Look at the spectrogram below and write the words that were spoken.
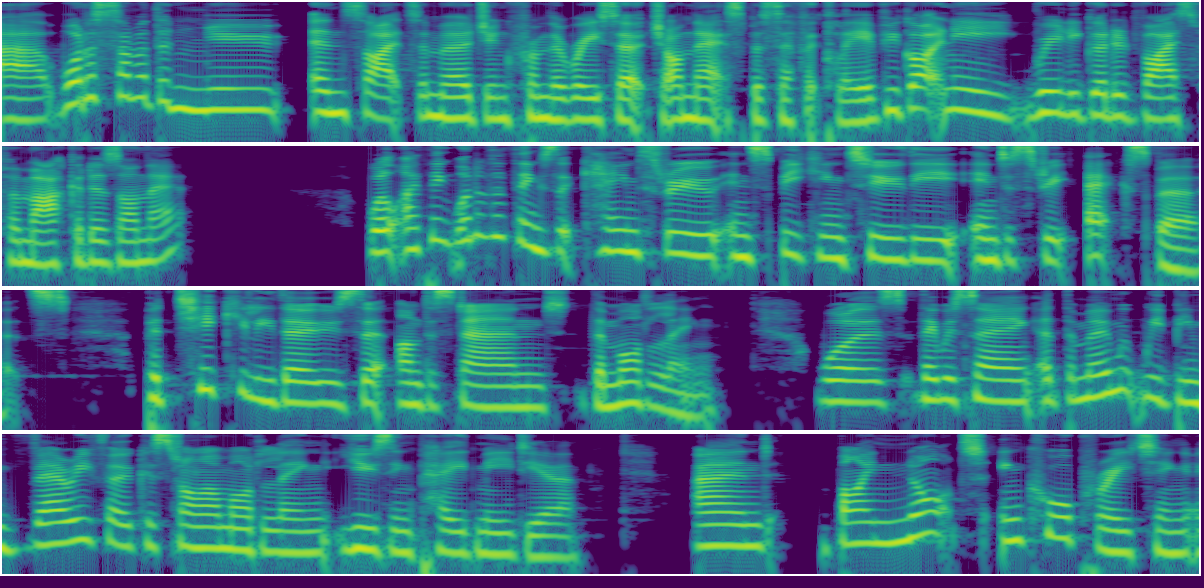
Uh, what are some of the new insights emerging from the research on that specifically? Have you got any really good advice for marketers on that? Well, I think one of the things that came through in speaking to the industry experts, particularly those that understand the modeling, was they were saying at the moment we've been very focused on our modeling using paid media. And by not incorporating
